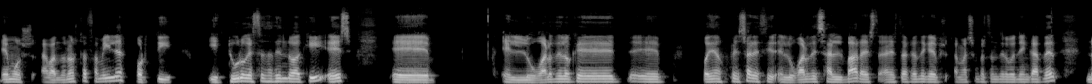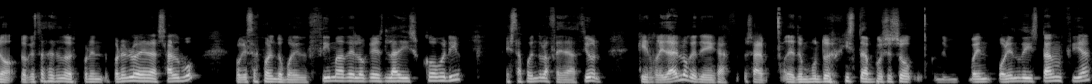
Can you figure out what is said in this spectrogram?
hemos abandonado nuestras familias por ti y tú lo que estás haciendo aquí es, eh, en lugar de lo que eh, podríamos pensar, es decir, en lugar de salvar a esta, gente que además es importante lo que tienen que hacer, no, lo que estás haciendo es ponerlo en a salvo, porque estás poniendo por encima de lo que es la Discovery, está poniendo la federación, que en realidad es lo que tiene que hacer, o sea, desde un punto de vista, pues eso, poniendo distancia,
